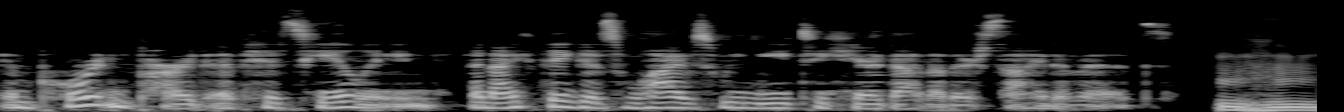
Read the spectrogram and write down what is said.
important part of his healing. And I think as wives, we need to hear that other side of it. Mm-hmm.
